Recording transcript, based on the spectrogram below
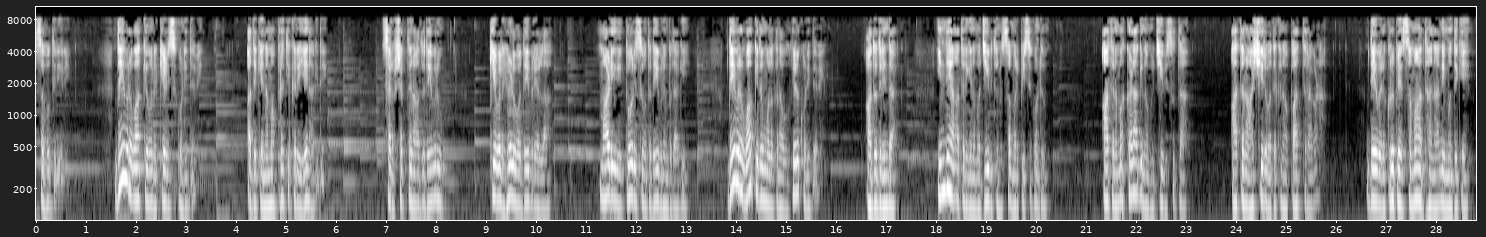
ಸಹೋದರಿಯರೇ, ದೇವರ ವಾಕ್ಯವನ್ನು ಕೇಳಿಸಿಕೊಂಡಿದ್ದೇವೆ. ಅದಕ್ಕೆ ನಮ್ಮ ಪ್ರತಿಕ್ರಿಯೆ ಏನಾಗಿದೆ? ಸರ್ವಶಕ್ತನಾದ ದೇವರು ಕೇವಲ ಹೇಳುವ ದೇವರೇ ಅಲ್ಲ, ಮಾಡಿ ತೋರಿಸುವಂತ ದೇವರೆಂಬುದಾಗಿ ದೇವರ ವಾಕ್ಯದ ಮೂಲಕ ನಾವು ತಿಳ್ಕೊಂಡಿದ್ದೇವೆ. ಆದುದರಿಂದ ಹಿಂದೆ ಆತನಿಗೆ ನಮ್ಮ ಜೀವಿತ ಸಮರ್ಪಿಸಿಕೊಂಡು ಆತನ ಮಕ್ಕಳಾಗಿ ನಾವು ಜೀವಿಸುತ್ತಾ ಆತನ ಆಶೀರ್ವಾದಕ್ಕೆ ನಾವು ಪಾತ್ರರಾಗೋಣ. ದೇವರ ಕೃಪೆ ಸಮಾಧಾನ ನಿಮ್ಮೊಂದಿಗೆ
